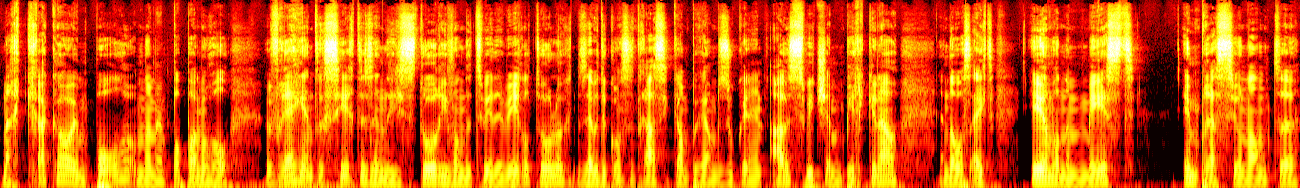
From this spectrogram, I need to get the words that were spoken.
naar Krakau in Polen, omdat mijn papa nogal vrij geïnteresseerd is in de historie van de Tweede Wereldoorlog. Ze hebben de concentratiekampen gaan bezoeken in Auschwitz en Birkenau. En dat was echt een van de meest impressionante,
